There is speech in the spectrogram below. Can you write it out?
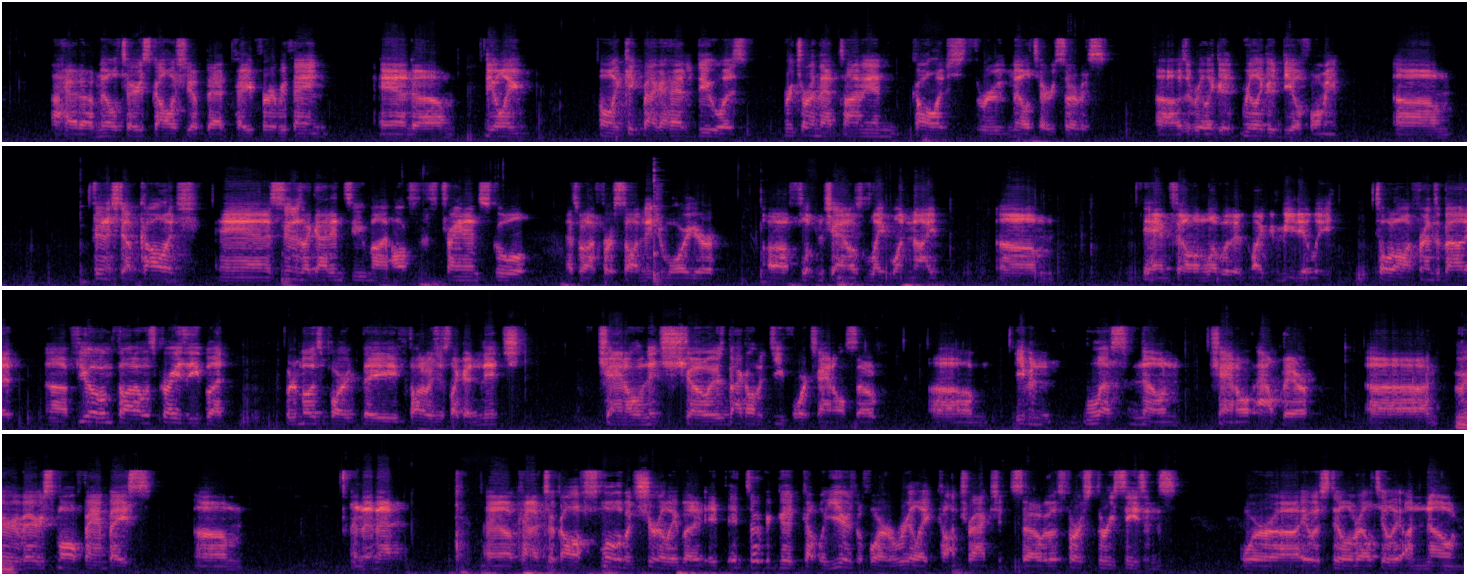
I had a military scholarship that paid for everything, and um, the only only kickback I had to do was return that time in college through military service. Uh, it was a really good, really good deal for me. Um, finished up college, and as soon as I got into my officer's training school, that's when I first saw Ninja Warrior uh, flipping channels late one night, um, and fell in love with it like immediately. Told all my friends about it. Uh, a few of them thought I was crazy, but for the most part, they thought it was just like a niche channel, niche show. It was back on the G4 channel, so um, even less known channel out there. Uh, very very small fan base, um, and then that you know kind of took off slowly but surely. But it, it took a good couple of years before it really caught traction. So those first three seasons it was still relatively unknown.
